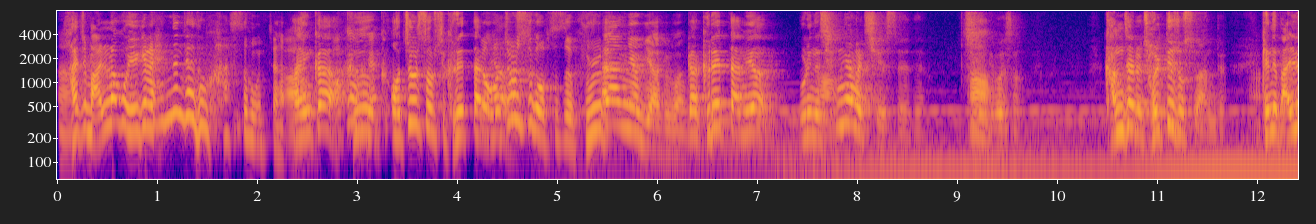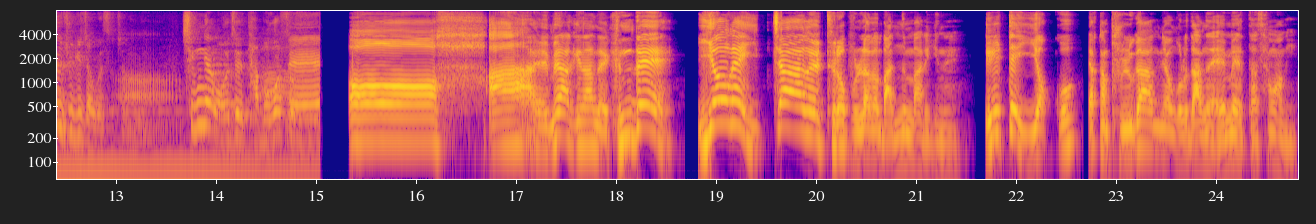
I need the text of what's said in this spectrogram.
가지 말라고 얘기를 했는데도 갔어 혼자. 아 그러니까 그 어쩔 수 없이 그랬다면 그러니까 어쩔 수가 없었어. 불가항력이야 그건. 그러니까 그랬다면 우리는 식량을 취했어야 돼요. 어. 이거서 감자를 절대 줬으면 안 돼. 걔네 말려 죽이자고 했었잖아. 식량 어제 다 먹었어. 네. 어, 아, 애매하긴 하네. 근데 이 형의 입장을 들어보려면 맞는 말이긴 해. 1대2였고 약간 불가항력으로 나는 애매했다 상황이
